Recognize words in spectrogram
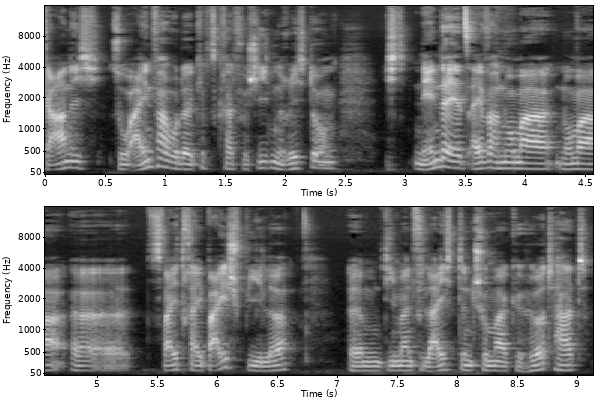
gar nicht so einfach oder gibt es gerade verschiedene Richtungen. Ich nenne da jetzt einfach nur mal, nur mal äh, zwei, drei Beispiele, ähm, die man vielleicht dann schon mal gehört hat.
